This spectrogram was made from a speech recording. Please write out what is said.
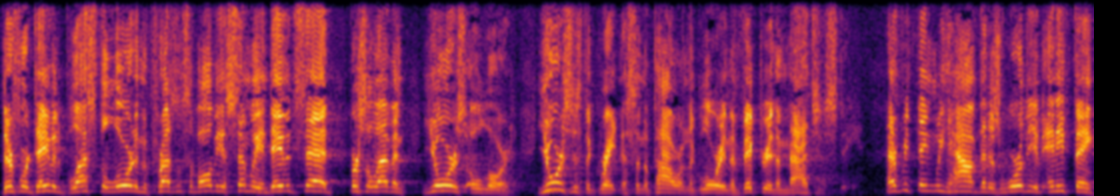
Therefore, David blessed the Lord in the presence of all the assembly. And David said, verse 11, Yours, O Lord, yours is the greatness and the power and the glory and the victory and the majesty. Everything we have that is worthy of anything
